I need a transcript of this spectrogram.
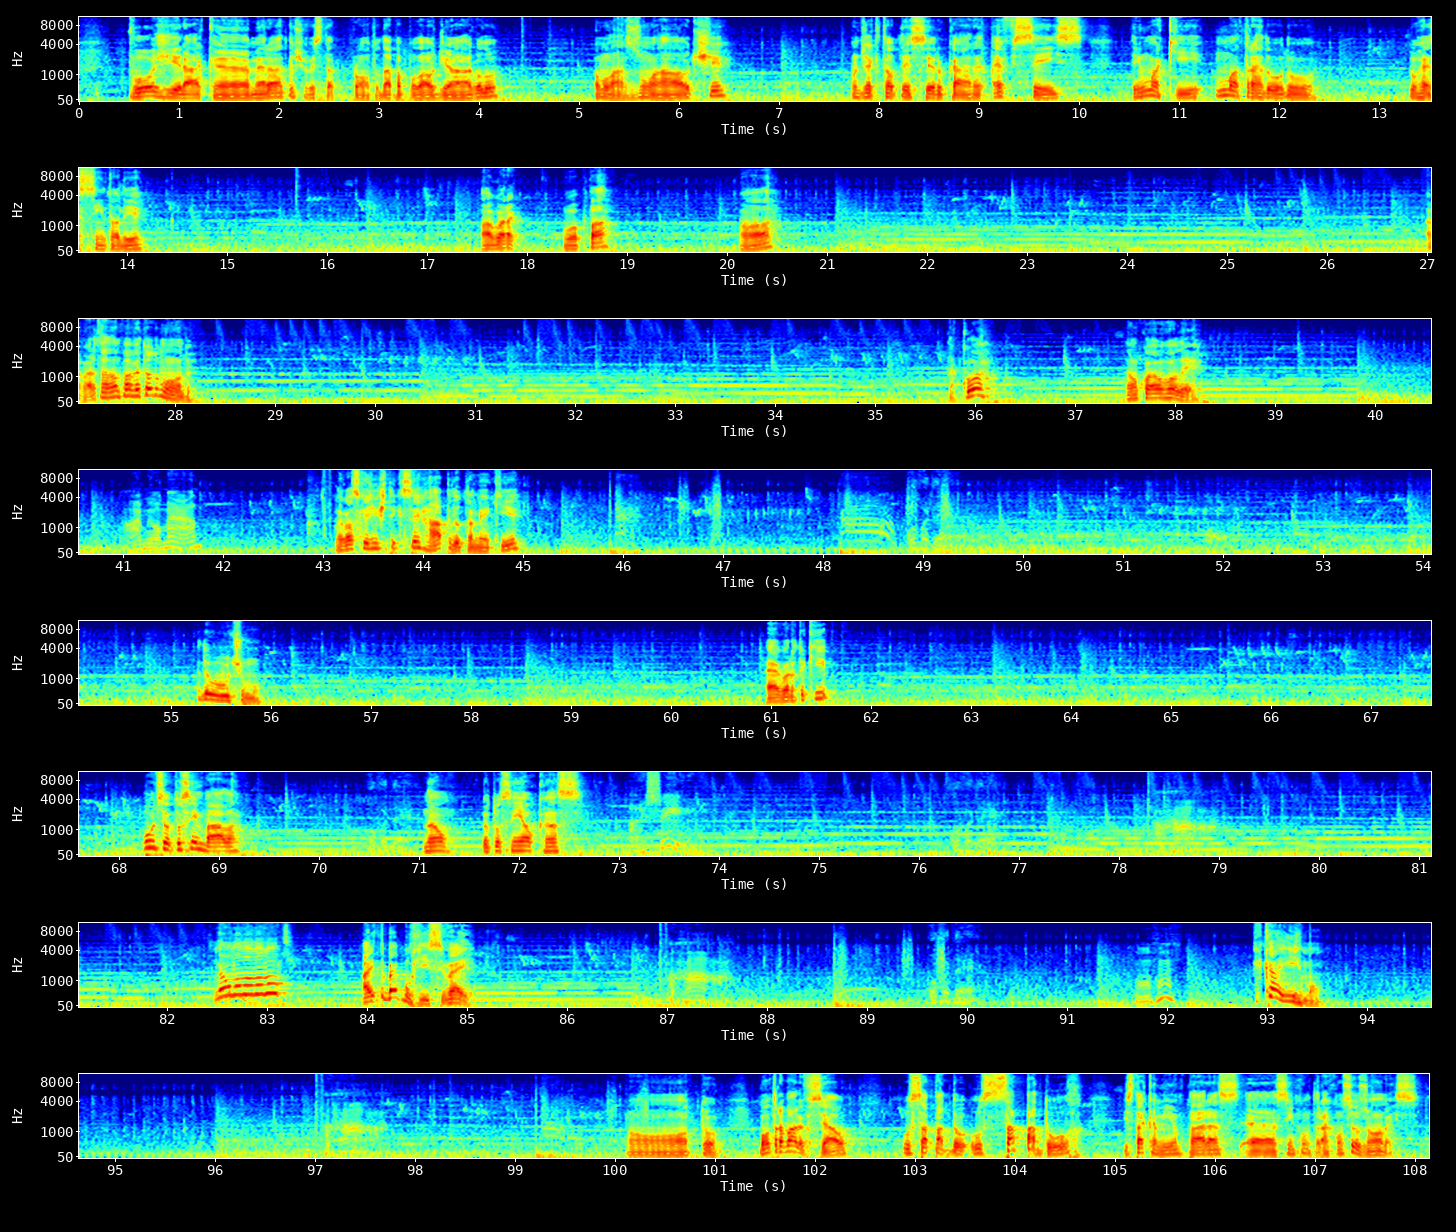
Vou girar a câmera. Deixa eu ver se dá... Pronto, dá pra pular o diálogo. Vamos lá, zoom out. Onde é que tá o terceiro, cara? F6. Tem uma aqui, uma atrás do, do, do recinto ali. Agora, opa. Ó. Agora tá dando pra ver todo mundo. Sacou? Então qual é o rolê? Negócio é que a gente tem que ser rápido também aqui. Cadê o último? É, agora eu tenho que Putz, eu tô sem bala. Não, eu tô sem alcance. Não, não, não, não, não. Aí também é burrice, velho. Fica aí, irmão. Pronto. Bom trabalho, oficial. O sapador, o sapador está a caminho para uh, se encontrar com seus homens.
